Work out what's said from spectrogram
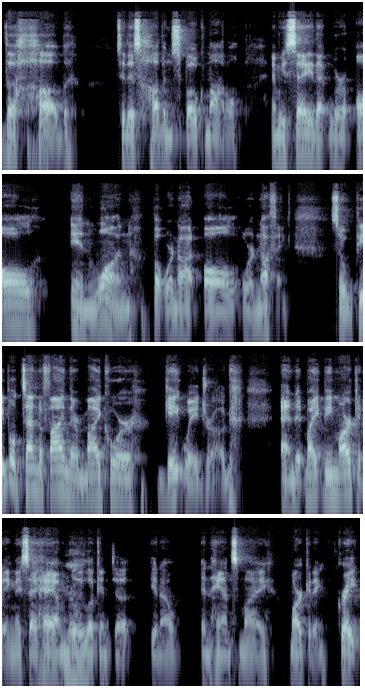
the hub to this hub and spoke model. And we say that we're all in one, but we're not all or nothing. So people tend to find their MyCore gateway drug, and it might be marketing. They say, "Hey, I'm really mm-hmm. looking to, you know, enhance my marketing." Great.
